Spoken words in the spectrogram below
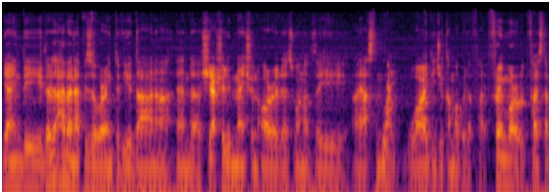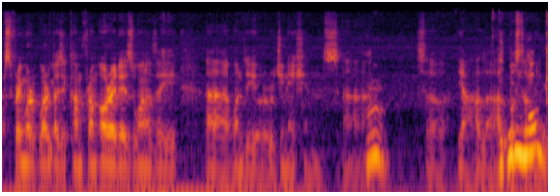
Yeah, in the there, I have an episode where I interviewed Diana, and uh, she actually mentioned ORID as one of the. I asked them Yeah. like, why did you come up with a five framework, five steps framework? Where does it come from? ORID is one of the uh, one of the originations. Uh, Ah, So yeah, I'll uh, I'll post a link.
